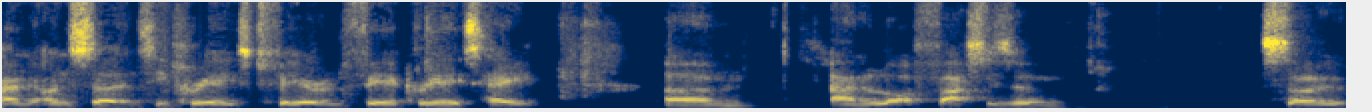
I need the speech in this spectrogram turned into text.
and uncertainty creates fear, and fear creates hate, um, and a lot of fascism. So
